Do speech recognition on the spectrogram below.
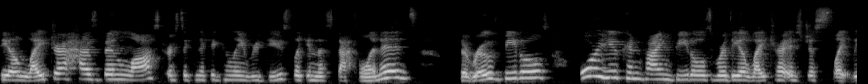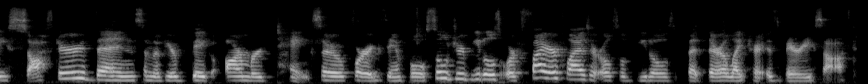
The elytra has been lost or significantly reduced, like in the staphylinids, the rove beetles, or you can find beetles where the elytra is just slightly softer than some of your big armored tanks. So, for example, soldier beetles or fireflies are also beetles, but their elytra is very soft.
